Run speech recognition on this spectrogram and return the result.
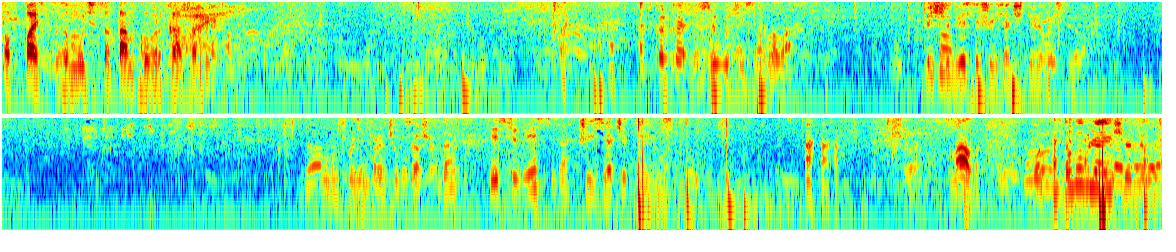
попасть, замучиться танк кувыркаться, блядь. А сколько живучесть ствола? 1264 выстрела. Да, господин Франчук, Саша, да? 1200, да? 64. Мало. Ну, добавляю еще тогда.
